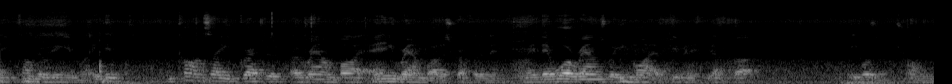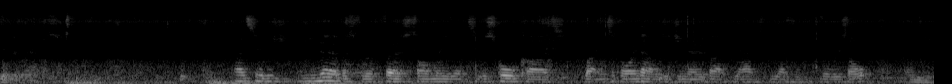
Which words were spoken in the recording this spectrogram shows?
many. Tom didn't give him. He didn't. You can't say he grabbed a, a round by any round by the scruff of the neck. I mean, there were rounds where you might have given it, yeah, but he wasn't trying to win the rounds. Anthony, was you nervous for the first time when you went to the scorecards, waiting to find out? Did you know that you had you had the result? I knew.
